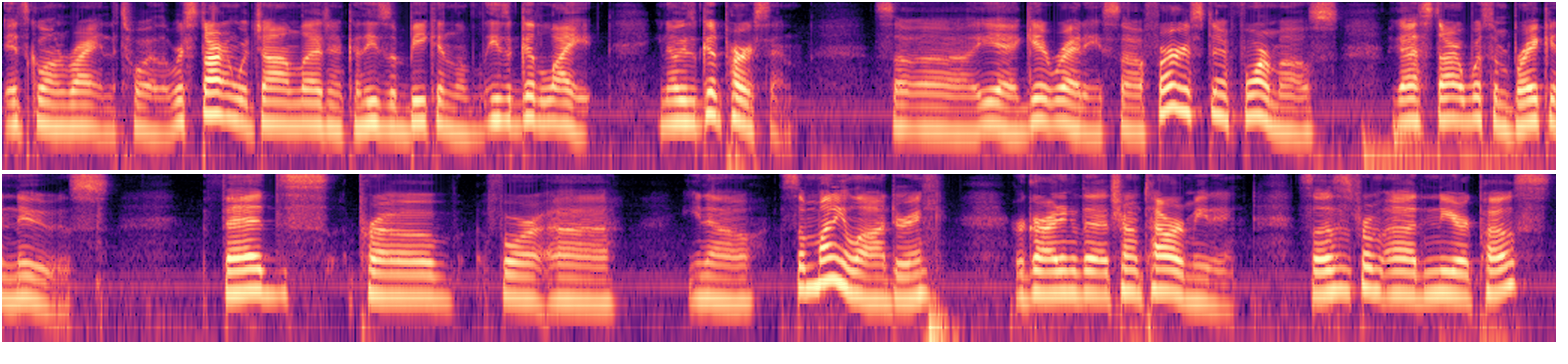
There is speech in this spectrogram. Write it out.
it's going right in the toilet. We're starting with John Legend because he's a beacon of he's a good light you know, he's a good person. So, uh, yeah, get ready. So, first and foremost, we gotta start with some breaking news. Feds probe for, uh, you know, some money laundering regarding the Trump Tower meeting. So, this is from uh, the New York Post.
